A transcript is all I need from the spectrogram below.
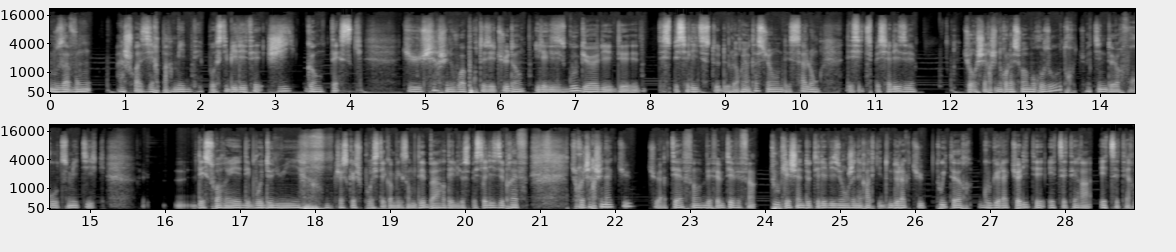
Nous avons à choisir parmi des possibilités gigantesques. Tu cherches une voie pour tes études, hein. il existe Google, il des, spécialistes de l'orientation, des salons, des sites spécialisés. Tu recherches une relation amoureuse ou autre, tu as Tinder, Fruits, Mythic, des soirées, des boîtes de nuit, qu'est-ce que je pourrais citer comme exemple, des bars, des lieux spécialisés, bref. Tu recherches une actu, tu as TF1, BFM TV, enfin, toutes les chaînes de télévision en général qui donnent de l'actu, Twitter, Google Actualité, etc., etc.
